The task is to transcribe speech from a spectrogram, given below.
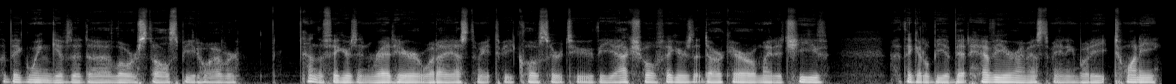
The big wing gives it a lower stall speed, however. And the figures in red here are what I estimate to be closer to the actual figures that DarkAero might achieve. I think it'll be a bit heavier. I'm estimating about 820.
